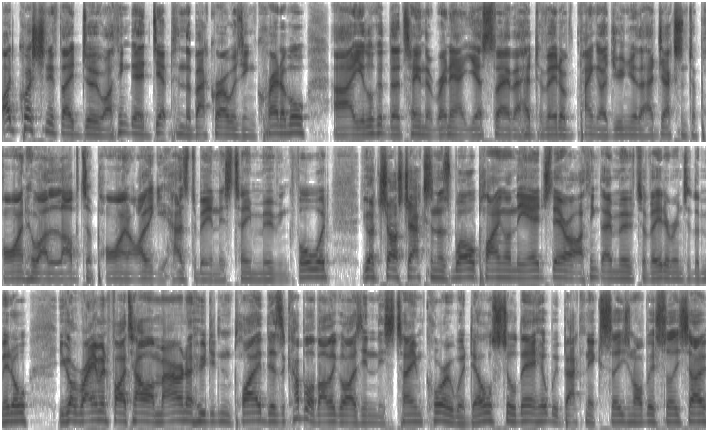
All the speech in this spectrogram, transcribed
I'd question if they do. I think their depth in the back row is incredible. Uh, you look at the team that ran out yesterday. They had Tevita Pangai Jr. They had Jackson Topine, who I love Topine. I think he has to be in this team moving forward. You got Josh Jackson as well playing on the edge there. I think they moved Tevita into the middle. You got Raymond Faitala Mariner who didn't play. There's a couple of other guys in this team. Corey Waddell's still there. He'll be back next season, obviously. So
